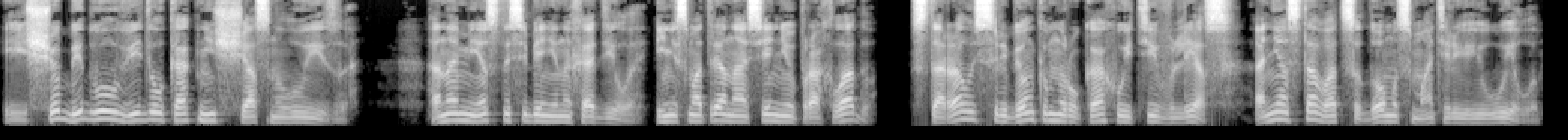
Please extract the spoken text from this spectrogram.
И еще Бидвелл видел, как несчастна Луиза. Она места себе не находила, и, несмотря на осеннюю прохладу, старалась с ребенком на руках уйти в лес, а не оставаться дома с матерью и Уиллом.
